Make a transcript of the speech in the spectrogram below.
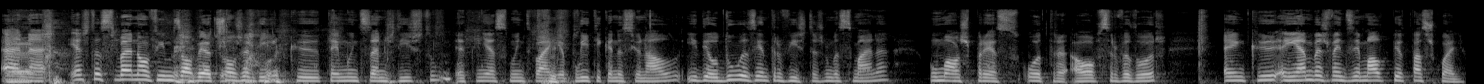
Ana, esta semana ouvimos Alberto João Jardim, que tem muitos anos disto, eh, conhece muito bem a política nacional e deu duas entrevistas numa semana, uma ao Expresso, outra ao Observador, em que em ambas vem dizer mal de Pedro Passos Coelho.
